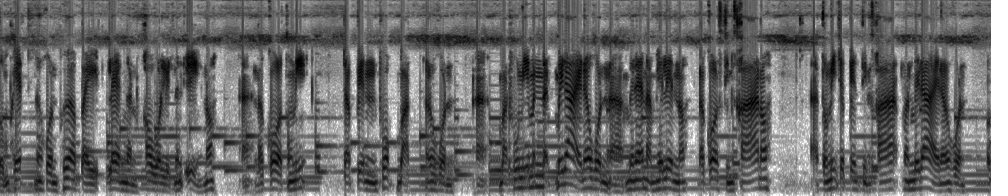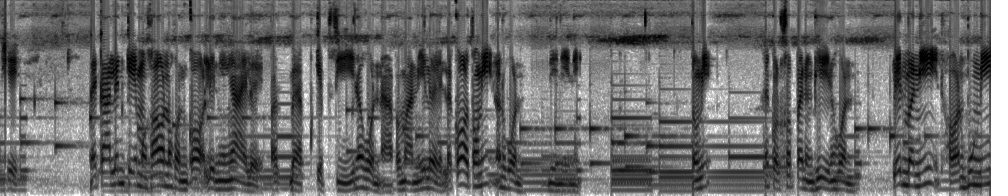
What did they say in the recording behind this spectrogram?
สมเพชรนะคนเพื่อไปแลกเงินเข้าวอลเล็ตนั่นเองเนาะอ่าแล้วก็ตรงนี้จะเป็นพวกบัตรนะทุกคนอ่าบัตรพวกนี้มันไม่ได้นะทุกคนอ่าไม่แนะนำให้เล่นเนาะแล้วก็สินค้าเนาะอ่าตรงนี้จะเป็นสินค้ามันไม่ได้นะทุกคนโอเค ในการเล่นเกมของเขานะคนก็เล่นง่าย ๆ เลย แบบเก็บสีนะคนอ่าประมาณนี้เลย แล้วก็ตรงนี้นะทุกคนนี่นี่นี่ตรงนี้ให้กดเข้าไปหนึ่งที่นะคน เล่นวันนี้ถอนพรุ่งนี้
